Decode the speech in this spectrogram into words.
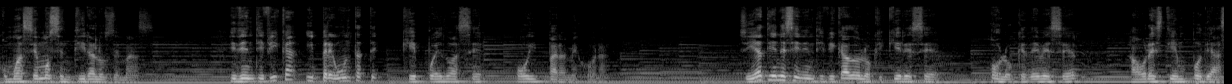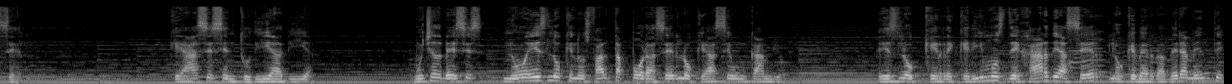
cómo hacemos sentir a los demás. Identifica y pregúntate qué puedo hacer hoy para mejorar. Si ya tienes identificado lo que quieres ser o lo que debe ser, ahora es tiempo de hacer. ¿Qué haces en tu día a día? Muchas veces no es lo que nos falta por hacer lo que hace un cambio. Es lo que requerimos dejar de hacer lo que verdaderamente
